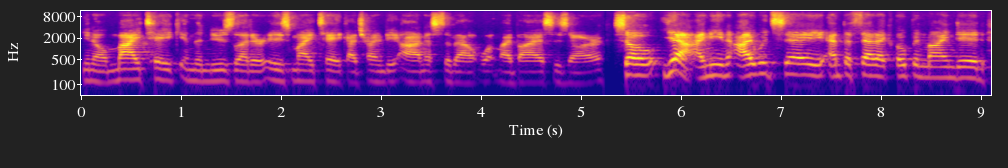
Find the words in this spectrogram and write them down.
you know, my take in the newsletter is my take. I try and be honest about what my biases are. So, yeah, I mean, I would say empathetic, open minded,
